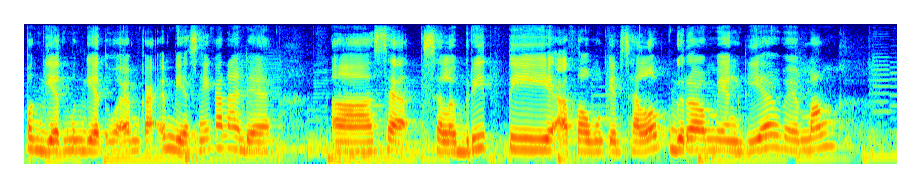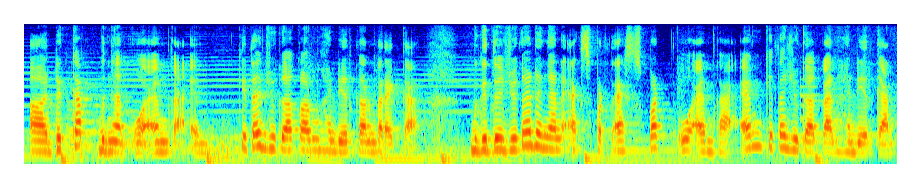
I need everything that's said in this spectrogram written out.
penggiat-penggiat UMKM biasanya kan ada uh, selebriti atau mungkin selebgram yang dia memang uh, dekat dengan UMKM. Kita juga akan menghadirkan mereka. Begitu juga dengan expert-expert UMKM kita juga akan hadirkan.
